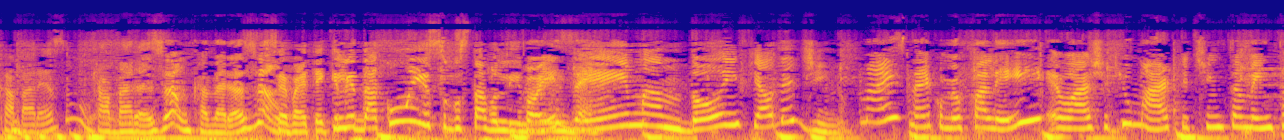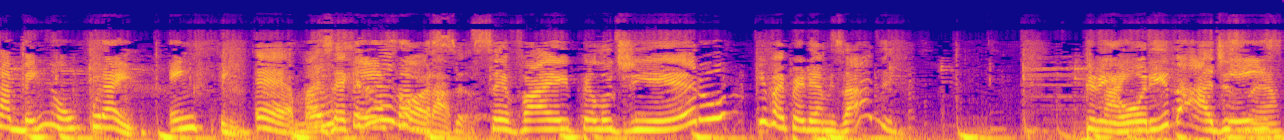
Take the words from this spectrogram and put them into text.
cabarézão. Cabarezão, cabarezão. Você vai ter que lidar com isso, Gustavo Lima. Pois é. Ninguém mandou enfiar o dedinho. Mas, né, como eu falei, eu acho que o marketing também tá bem ou por aí. Enfim. É, mas é aquele negócio. Você vai pelo dinheiro e vai perder a amizade? Prioridades, né?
